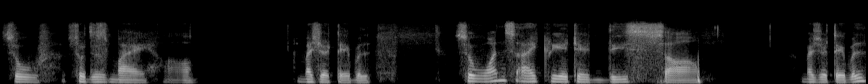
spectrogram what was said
So, so this is my uh, measure table. So once I created this uh, measure table,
